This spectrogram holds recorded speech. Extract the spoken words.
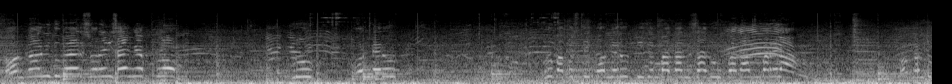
Kawan-kawan itu bayar sore ini saya ngeplong grup on grup akustik on the di jembatan Sadu Batam Barelang. Kawan-kawan itu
